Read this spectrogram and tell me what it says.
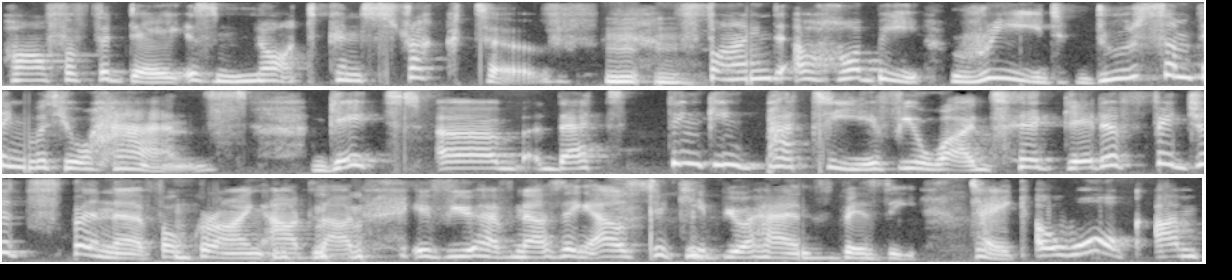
half of the day is not constructive. Mm-mm. Find a hobby, read, do something with your hands. Get uh, that thinking putty if you want. Get a fidget spinner for crying out loud if you have nothing else to keep your hands busy. Take a walk. I'm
